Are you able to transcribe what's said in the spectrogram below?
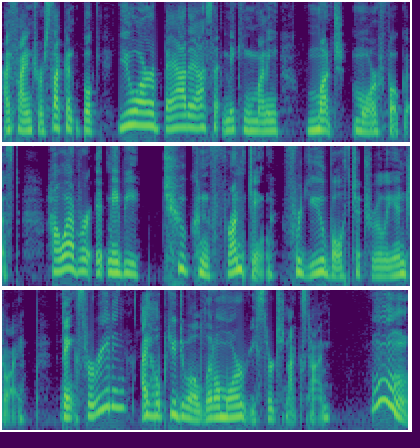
I find her second book, You Are a Badass at Making Money, much more focused. However, it may be too confronting for you both to truly enjoy. Thanks for reading. I hope you do a little more research next time. Hmm.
